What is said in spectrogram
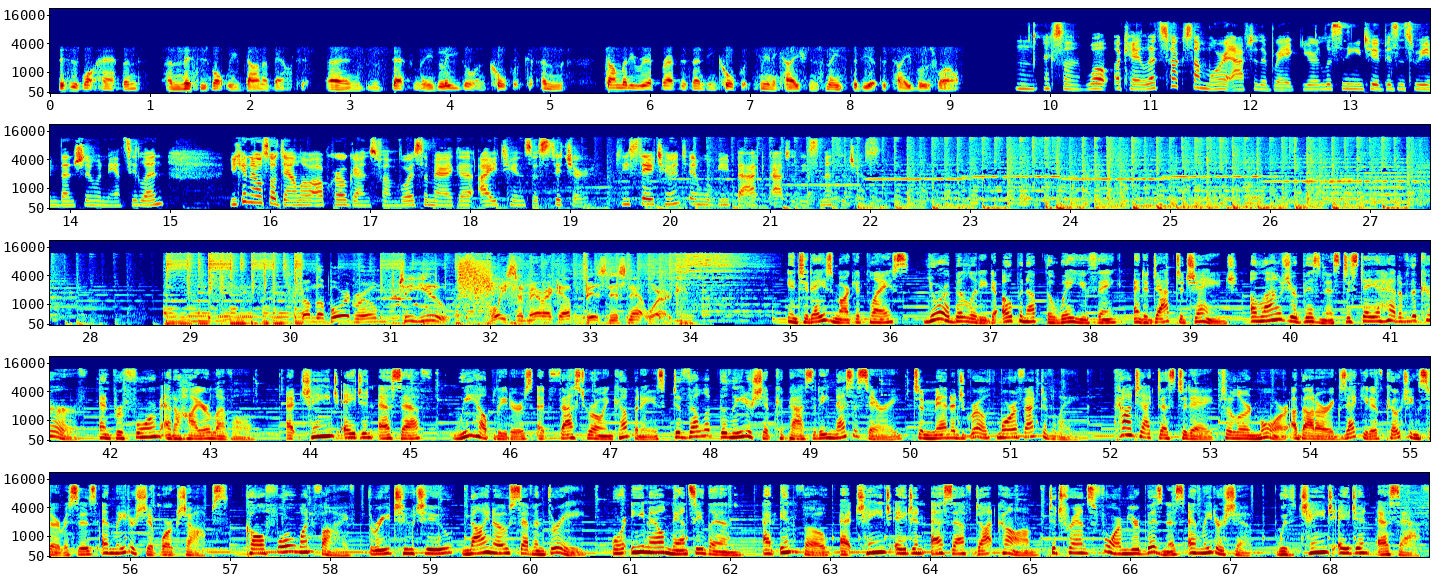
This is what happened, and this is what we've done about it. And definitely legal and corporate, and somebody rep- representing corporate communications needs to be at the table as well. Mm, excellent. Well, okay, let's talk some more after the break. You're listening to Business Reinvention with Nancy Lin. You can also download our programs from Voice America, iTunes, or Stitcher. Please stay tuned, and we'll be back after these messages. From the boardroom to you, Voice America Business Network. In today's marketplace, your ability to open up the way you think and adapt to change allows your business to stay ahead of the curve and perform at a higher level. At Change Agent SF, we help leaders at fast growing companies develop the leadership capacity necessary to manage growth more effectively. Contact us today to learn more about our executive coaching services and leadership workshops. Call 415 322 9073 or email Nancy Lin at info at changeagentsf.com to transform your business and leadership with Change Agent SF.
